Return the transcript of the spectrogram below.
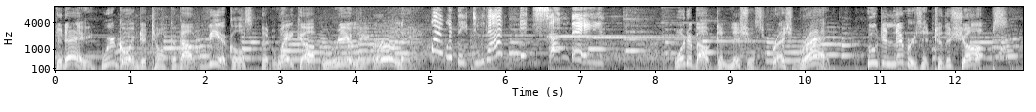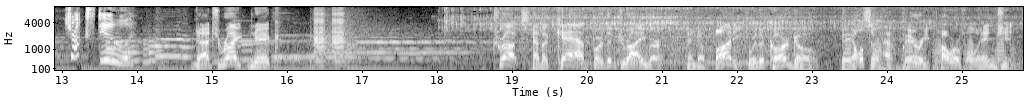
Today, we're going to talk about vehicles that wake up really early. Why would they do that? It's Sunday. What about delicious fresh bread? Who delivers it to the shops? Trucks do. That's right, Nick. Trucks have a cab for the driver and a body for the cargo. They also have very powerful engines,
